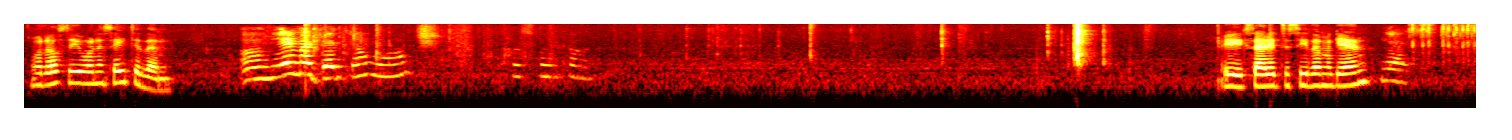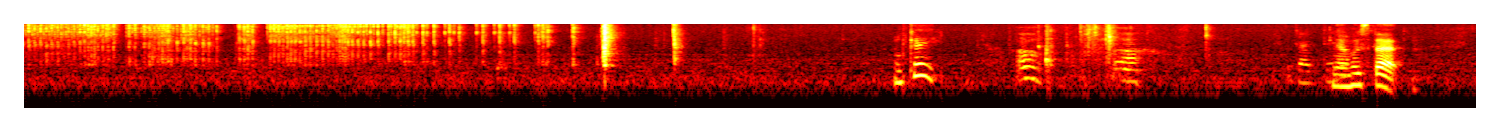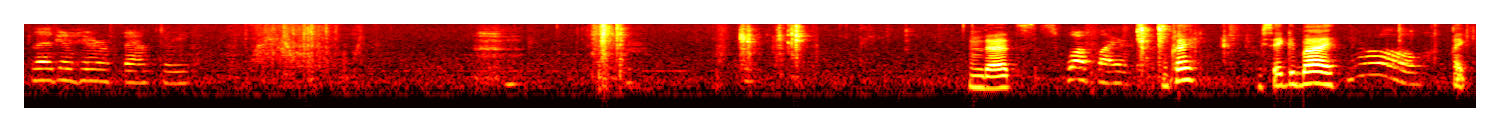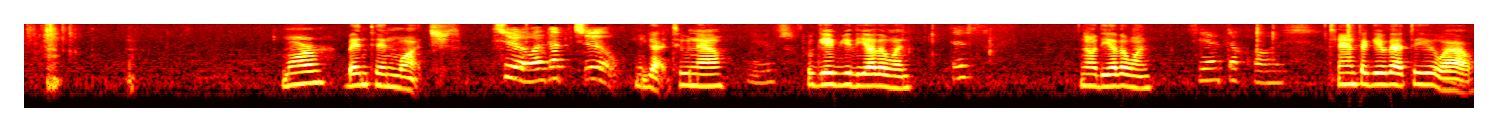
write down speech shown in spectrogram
What else do you want to say to them? Um, here my Ben 10 watch. Press one time. Are you excited to see them again? Yes. Okay. Oh. Uh. Now who's that? Lego Hair Factory. And that's Spotfire. okay. We say goodbye. No. More Ben 10 watch. Two. I got two. You got two now. Yes. Who gave you the other one? This No, the other one. Santa Claus. Santa gave that to you? Wow.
